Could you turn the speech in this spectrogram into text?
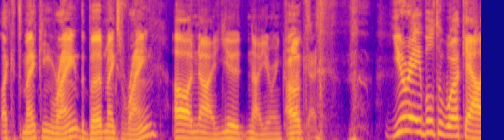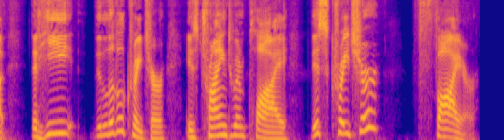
Like it's making rain. The bird makes rain. Oh no, you no, you're incorrect. Okay. You're able to work out that he, the little creature, is trying to imply this creature, fire,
